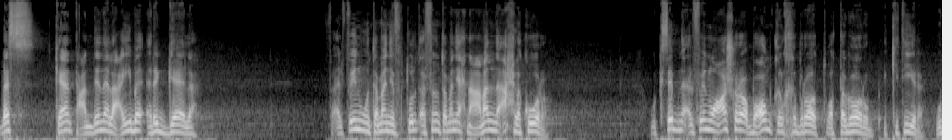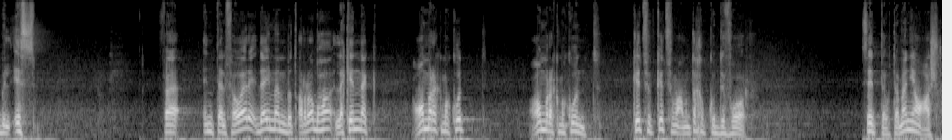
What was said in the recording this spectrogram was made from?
بس كانت عندنا لعيبة رجالة. في 2008 في بطولة 2008 إحنا عملنا أحلى كورة. وكسبنا 2010 بعمق الخبرات والتجارب الكتيرة وبالاسم. فأنت الفوارق دايما بتقربها لكنك عمرك ما كنت عمرك ما كنت كتف بكتف مع منتخب كوت ديفوار. ستة وثمانية وعشرة.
